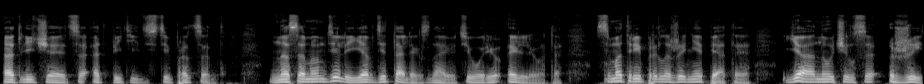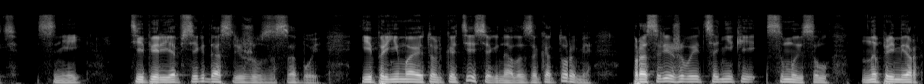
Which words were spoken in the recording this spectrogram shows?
отличается от 50%. На самом деле я в деталях знаю теорию Эллиота. Смотри приложение пятое. Я научился жить с ней. Теперь я всегда слежу за собой и принимаю только те сигналы, за которыми прослеживается некий смысл, например,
